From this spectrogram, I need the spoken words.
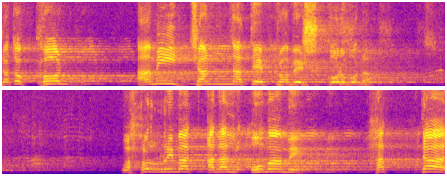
যতক্ষণ আমি জান্নাতে প্রবেশ করব না। ওয়াহরিমাত আলাল ওমামে হাত্তা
